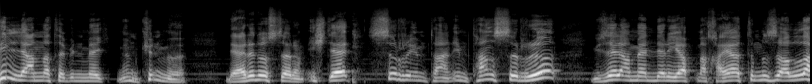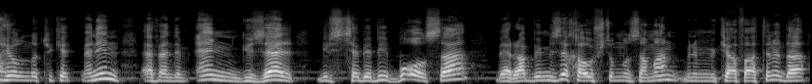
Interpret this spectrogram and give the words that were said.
dille anlatabilmek mümkün mü? Değerli dostlarım işte sırrı imtihan, imtihan sırrı güzel amelleri yapmak, hayatımızı Allah yolunda tüketmenin efendim en güzel bir sebebi bu olsa ve Rabbimize kavuştuğumuz zaman bunun mükafatını da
